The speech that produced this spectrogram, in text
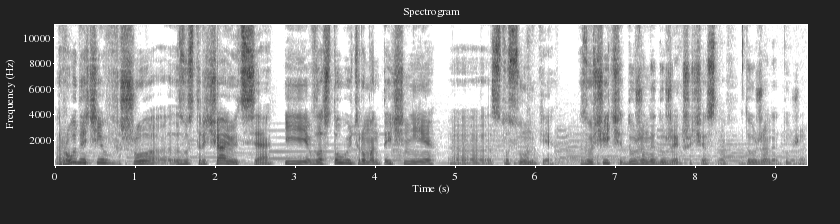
родичів, що зустрічаються і влаштовують романтичні е, стосунки. Звучить дуже не дуже, якщо чесно. Дуже не дуже.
